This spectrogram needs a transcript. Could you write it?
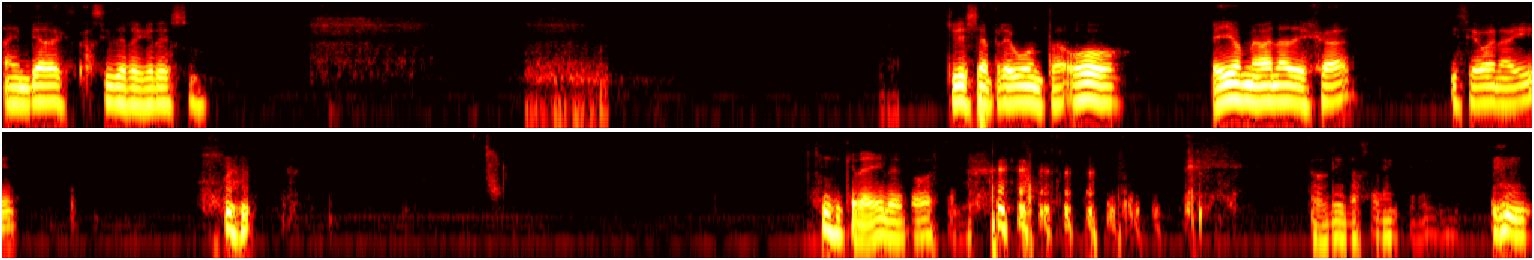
enviar así de regreso. Krishna pregunta, oh, ellos me van a dejar y se van a ir. Increíble todo esto. Estos libros son increíbles.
